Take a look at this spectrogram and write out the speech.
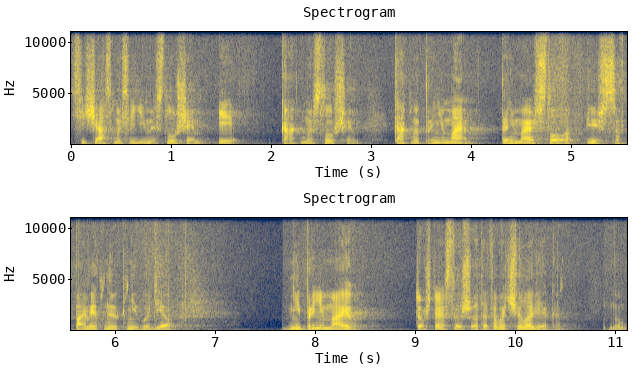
Сейчас мы сидим и слушаем, и как мы слушаем, как мы принимаем. Принимаешь слово, пишется в памятную книгу дел. Не принимаю то, что я слышу от этого человека. Ну,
